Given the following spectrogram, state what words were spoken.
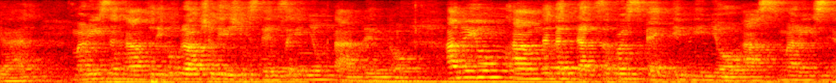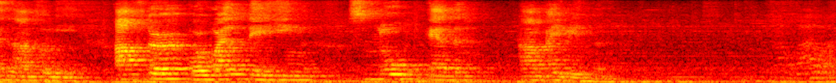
Ayan. Maris and Anthony, congratulations din sa inyong tandem, no? Ano yung um, nadagdag sa perspective ninyo as Maris and Anthony after or while playing Snoop and um, Irene? Oh, wow.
